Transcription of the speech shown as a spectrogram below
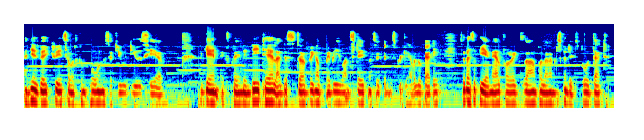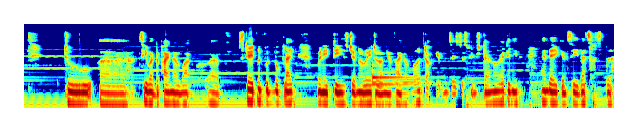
and here's where you create some of the components that you would use here. Again explained in detail. I'll just uh, bring up maybe one statement so you can just quickly have a look at it. So that's a PNL for example and I'm just going to export that to uh, see what the final uh, statement would look like when it is generated on your final Word document. So it's just finished generating it, and there you can see that's the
